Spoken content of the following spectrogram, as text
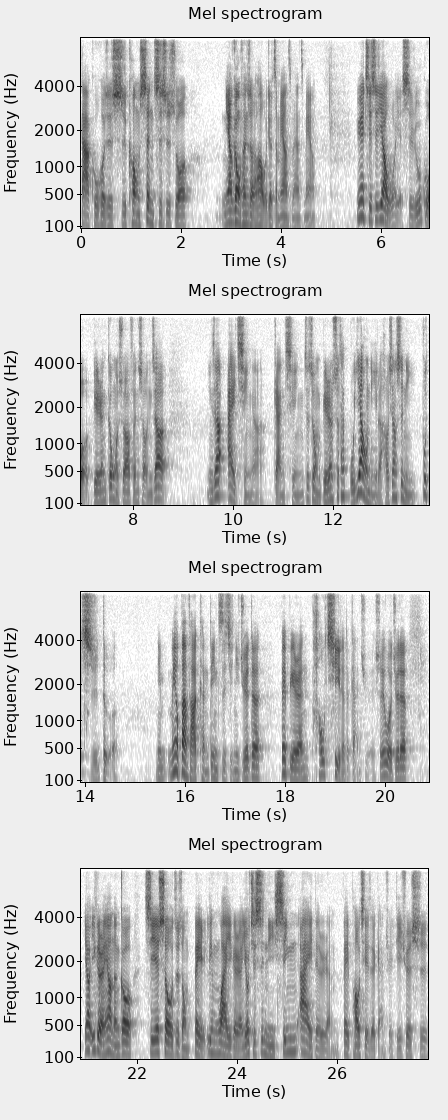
大哭，或者是失控，甚至是说你要跟我分手的话，我就怎么样怎么样怎么样。因为其实要我也是，如果别人跟我说要分手，你知道。你知道爱情啊，感情这种，别人说他不要你了，好像是你不值得，你没有办法肯定自己，你觉得被别人抛弃了的感觉。所以我觉得，要一个人要能够接受这种被另外一个人，尤其是你心爱的人被抛弃的这感觉，的确是，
